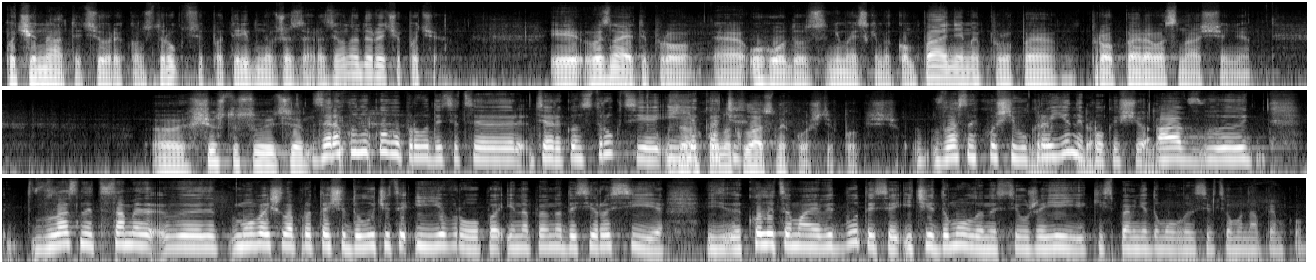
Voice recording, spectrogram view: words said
починати цю реконструкцію потрібно вже зараз. І вона, до речі, почала. І ви знаєте про е, угоду з німецькими компаніями про, про переоснащення. Е, що стосується За рахунок кого проводиться це, ця реконструкція і за яка рахунок власних коштів поки що. власних коштів України да, поки що. да. А власне саме е, мова йшла про те, що долучиться і Європа, і напевно десь і Росія. Коли це має відбутися, і чи домовленості вже є якісь певні домовленості в цьому напрямку?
